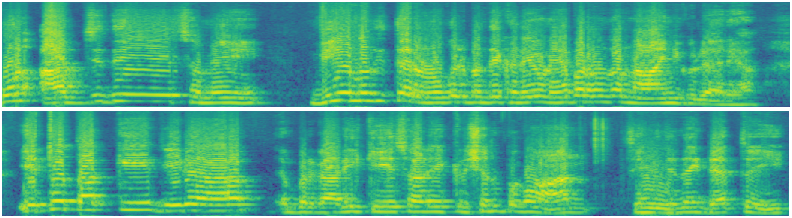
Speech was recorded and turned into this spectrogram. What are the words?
ਹੁਣ ਅੱਜ ਦੇ ਸਮੇਂ ਵੀ ਉਹਨਾਂ ਦੀ ਧਿਰ ਨੂੰ ਕੁਝ ਬੰਦੇ ਖੜੇ ਹੋਣੇ ਆ ਪਰ ਉਹਨਾਂ ਦਾ ਨਾਂ ਹੀ ਨਹੀਂ ਕੋਈ ਲੈ ਰਿਹਾ। ਇੱਥੋਂ ਤੱਕ ਕਿ ਜਿਹੜਾ ਬਰਗਾੜੀ ਕੇਸ ਵਾਲੇ ਕ੍ਰਿਸ਼ਨ ਭਗਵਾਨ ਸਿੰਘ ਜਿਹਦਾ ਦੀ ਡੈਥ ਹੋਈ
